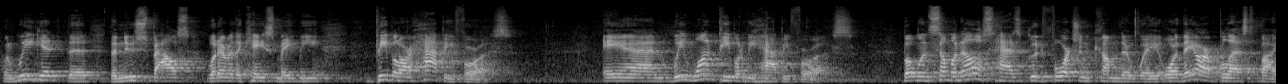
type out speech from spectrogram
when we get the, the new spouse, whatever the case may be, people are happy for us. And we want people to be happy for us. But when someone else has good fortune come their way, or they are blessed by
